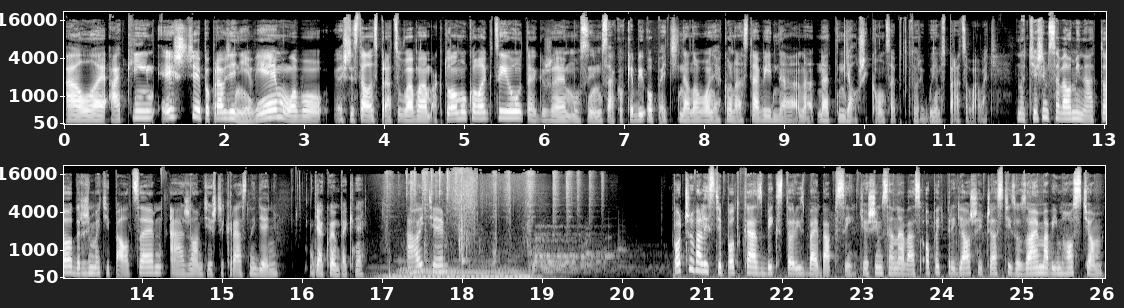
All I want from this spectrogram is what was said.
ale akým ešte popravde neviem, lebo ešte stále spracovávam aktuálnu kolekciu, takže musím sa ako keby opäť na novo nejako nastaviť na, na, na ten ďalší koncept, ktorý budem spracovávať. No teším sa veľmi na to, držíme ti palce a želám ti ešte krásny deň. Ďakujem pekne. Ahojte. Počúvali ste podcast Big Stories by Babsy. Teším sa na vás opäť pri ďalšej časti so zaujímavým hosťom.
